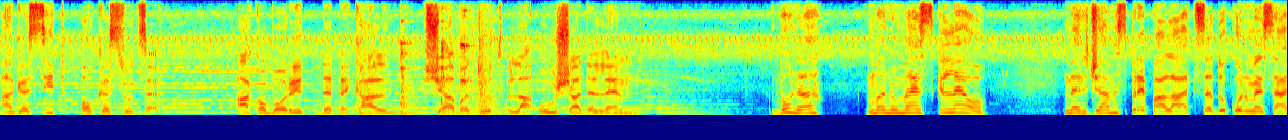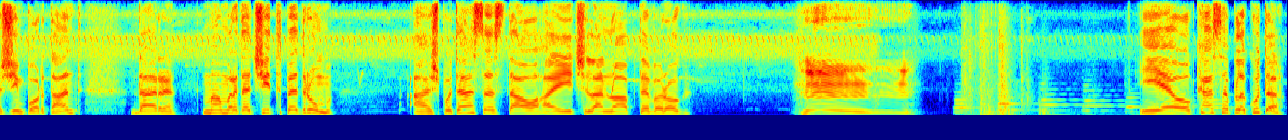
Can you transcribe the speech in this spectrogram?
a găsit o căsuță. A coborât de pe cal și a bătut la ușa de lemn. Bună, mă numesc Leo. Mergeam spre palat să duc un mesaj important, dar m-am rătăcit pe drum. Aș putea să stau aici la noapte, vă rog? Hmm. E o casă plăcută.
